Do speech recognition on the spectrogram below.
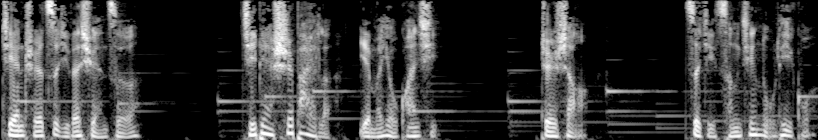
坚持自己的选择，即便失败了也没有关系，至少自己曾经努力过，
